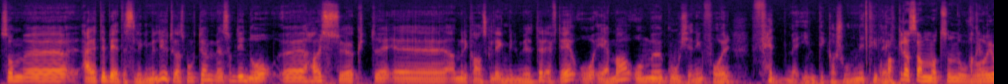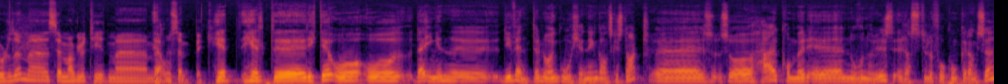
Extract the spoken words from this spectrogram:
som uh, er et diabeteslegemiddel i utgangspunktet, men som de nå uh, har søkt uh, amerikanske legemiddelmyndigheter, FDA og EMA, om godkjenning for fedmeindikasjonen i tillegg. Akkurat samme måte som Novo Akkurat. gjorde det, med semaglutid med, med ja. Osempic. Helt, helt riktig. Og, og, er ingen De venter nå en godkjenning ganske snart. Så, så, her kommer Novo Nordisk raskt til å få konkurranse.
